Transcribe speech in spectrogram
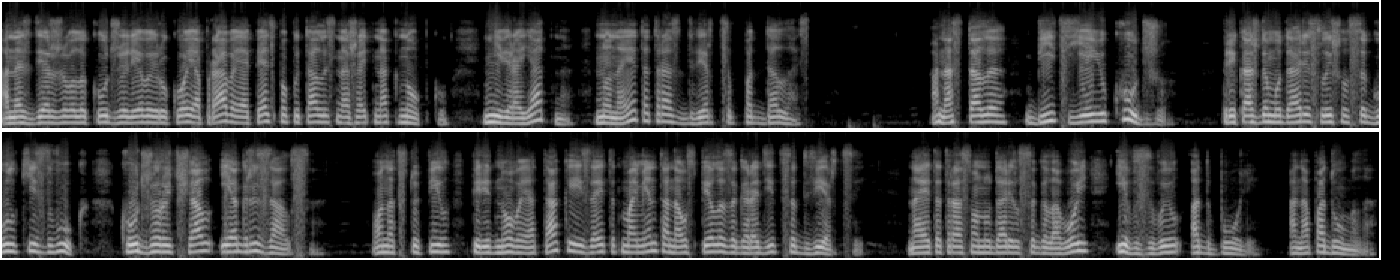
Она сдерживала Куджа левой рукой, а правой опять попыталась нажать на кнопку. Невероятно, но на этот раз дверца поддалась. Она стала бить ею Куджу. При каждом ударе слышался гулкий звук. Куджо рычал и огрызался. Он отступил перед новой атакой, и за этот момент она успела загородиться дверцей. На этот раз он ударился головой и взвыл от боли. Она подумала,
